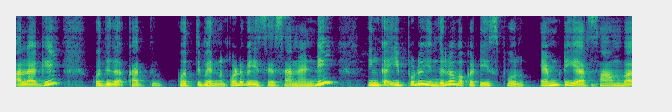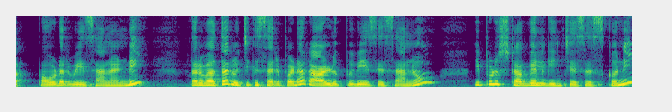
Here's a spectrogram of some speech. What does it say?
అలాగే కొద్దిగా కత్తి కొత్తిమీరను కూడా వేసేసానండి. ఇంకా ఇప్పుడు ఇందులో ఒక టీ స్పూన్ ఎంటీఆర్ సాంబార్ పౌడర్ వేసానండి తర్వాత రుచికి సరిపడా రాళ్ళుప్పు వేసేసాను. ఇప్పుడు స్టవ్ వెలిగించేసేసుకొని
